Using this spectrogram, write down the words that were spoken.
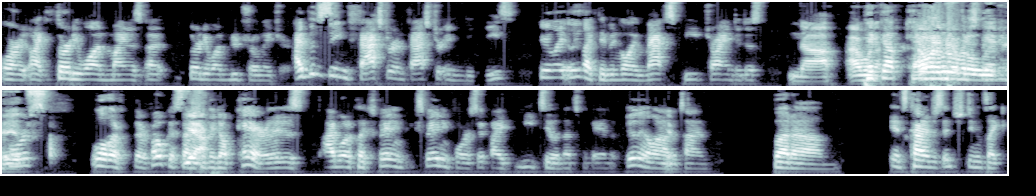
or like thirty one minus uh, thirty one neutral nature. I've been seeing faster and faster in these here lately. Like they've been going max speed, trying to just nah, I want pick up. I want to be able to with live expanding hits. force. Well, they're they're focused on it, Yeah. so they don't care. They just I want to click expanding expanding force if I need to, and that's what they end up doing a lot of the time. But um, it's kind of just interesting. It's like,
